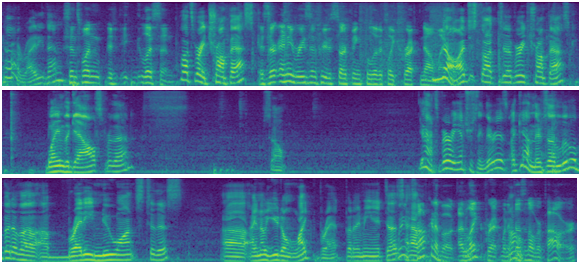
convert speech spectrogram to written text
Alrighty then. Since when? If, if- listen, Well, that's very Trump-esque. is there any reason for you to start being politically correct now, Mike? No, I just thought uh, very Trump-esque. Blame the gals for that. So, yeah, it's very interesting. There is again, there's a little bit of a, a bready nuance to this. Uh, I know you don't like Brett, but I mean, it does What are you have. talking about? I like Brett when it Oh. doesn't overpower.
